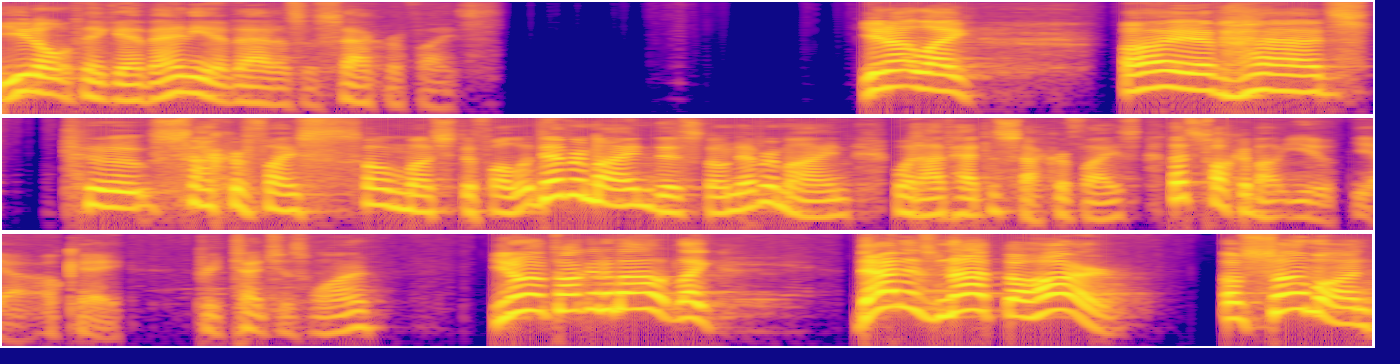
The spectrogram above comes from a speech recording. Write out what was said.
you don't think of any of that as a sacrifice. You're not like, I have had to sacrifice so much to follow. Never mind this, though. Never mind what I've had to sacrifice. Let's talk about you. Yeah, okay. Pretentious one. You know what I'm talking about? Like, that is not the heart of someone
